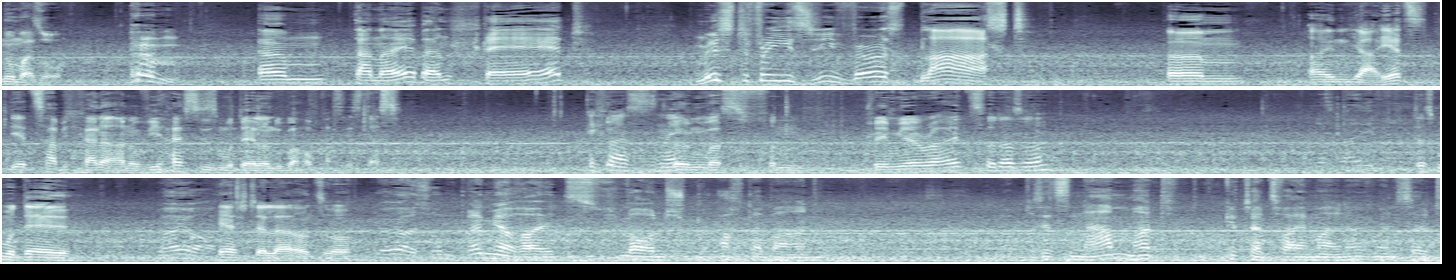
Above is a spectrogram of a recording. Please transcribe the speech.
Nur mal so. ähm, daneben steht Mr. Freeze Reversed Blast. Ähm, ein, ja, jetzt, jetzt habe ich keine Ahnung, wie heißt dieses Modell und überhaupt, was ist das? Ich weiß es nicht. Irgendwas von Premier Rides oder so? Das Modell, Ja, ja. Hersteller und so. Ja, ja, so ein Premier Rides Launch Achterbahn. Ob das jetzt einen Namen hat, gibt es halt zweimal. Ne? Ich meine, es ist halt,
